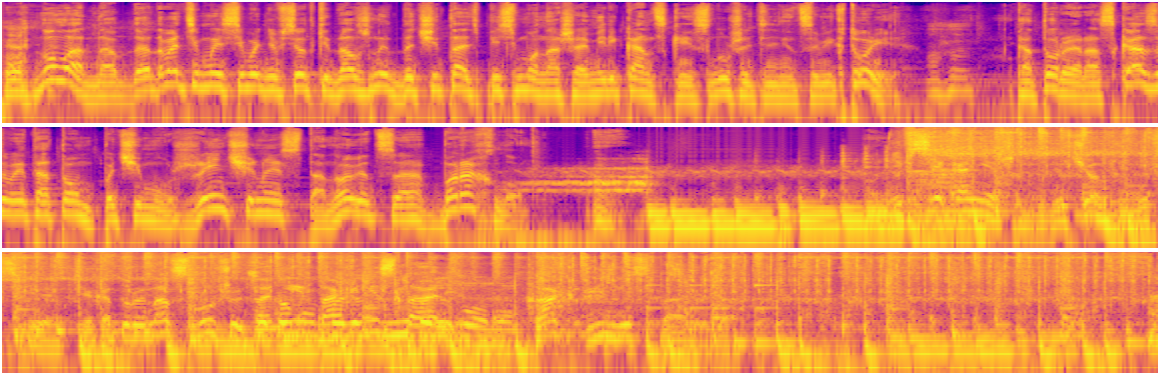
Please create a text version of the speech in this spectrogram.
Вот. Ну ладно, да, давайте мы сегодня все-таки должны дочитать письмо нашей американской слушательницы Виктории, которая рассказывает о том, почему женщины становятся барахлом. О. Ну, Не все, конечно, девчонки, не все. Те, которые нас слушают, Те, они так и не не стали. повезло, да. Так и не стали, да.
